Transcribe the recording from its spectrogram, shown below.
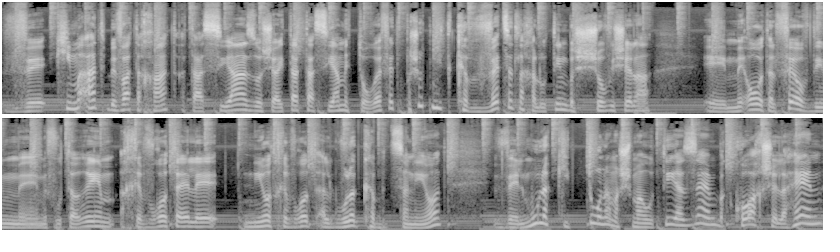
וכמעט בבת אחת, התעשייה הזו שהייתה תעשייה מטורפת, פשוט מתכווצת לחלוטין בשווי שלה. אה, מאות, אלפי עובדים אה, מפוטרים, החברות האלה נהיות חברות על גבול הקבצניות, ואל מול הקיטון המשמעותי הזה, בכוח שלהן,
